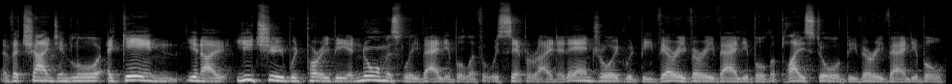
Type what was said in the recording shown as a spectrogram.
of a change in law, again, you know, YouTube would probably be enormously valuable if it was separated. Android would be very, very valuable. The Play Store would be very valuable.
